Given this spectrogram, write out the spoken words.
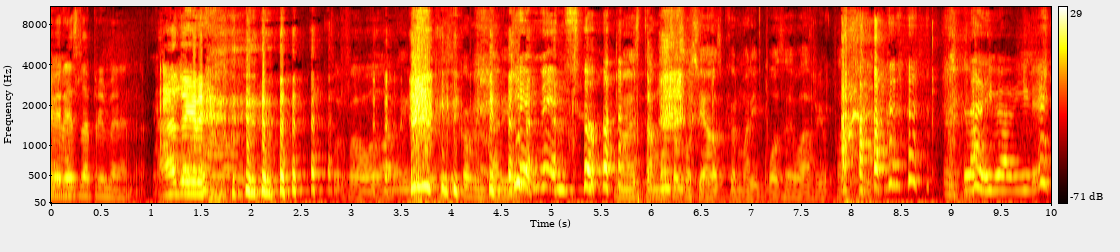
Rivera no. es la primera. ¿no? Ah, te creo. Por favor, ese comentario. Qué menso. No estamos asociados con Mariposa de Barrio. La diva vive.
